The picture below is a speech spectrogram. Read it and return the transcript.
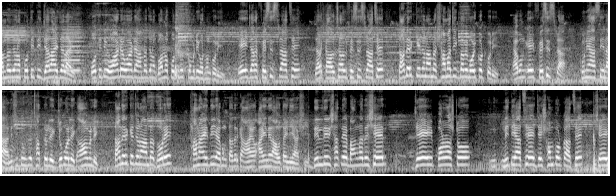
আমরা যেন প্রতিটি জেলায় জেলায়, প্রতিটি ওয়ার্ডে ওয়ার্ডে আমরা যেন গণপ্রতিরোধ কমিটি গঠন করি। এই যারা ফেসিস্টরা আছে, যারা কালচারাল ফেসিস্টরা আছে, তাদেরকে যেন আমরা সামাজিকভাবে বয়কট করি এবং এই ফেসিস্টরা খুনি হাসিনা, নিষিদ্ধ ঘোষিত ছাত্রলীগ, যুবলীগ, আওয়ামী লীগ, তাদেরকে যেন আমরা ধরে থানায় দিই এবং তাদেরকে আইনের আওতায় নিয়ে আসি। দিল্লির সাথে বাংলাদেশের যে পররাষ্ট্র নীতি আছে, যে সম্পর্ক আছে, সেই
